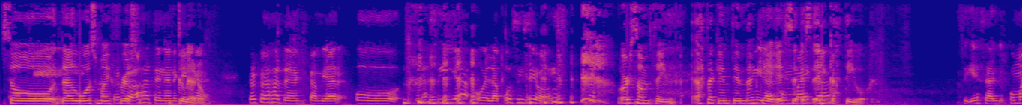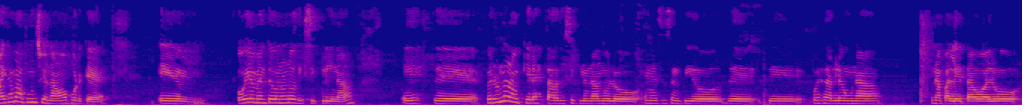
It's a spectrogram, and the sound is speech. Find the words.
So, that was my Creo first... que vas a tener que claro. Creo que vas a tener que cambiar o la silla o la posición. Or something, hasta que entienda Mira, que ese es el castigo. Sí, exacto. Con Maika me ha funcionado porque eh, obviamente uno lo disciplina, este, pero uno no quiere estar disciplinándolo en ese sentido de, de pues darle una, una paleta o algo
